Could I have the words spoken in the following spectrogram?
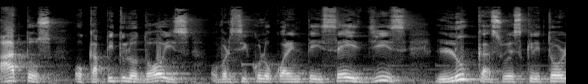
Atos, o capítulo 2, o versículo 46 diz: Lucas, o escritor,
